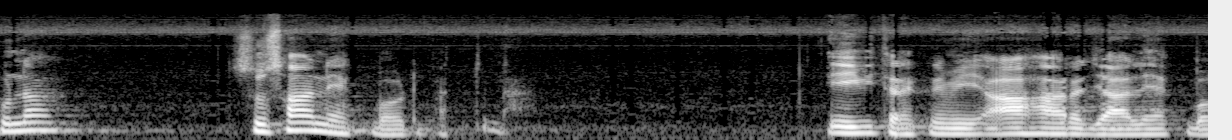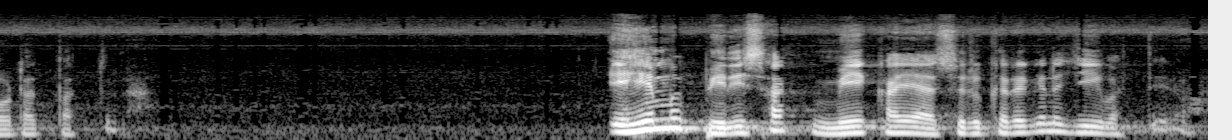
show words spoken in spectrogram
වුණා සුසානයක් බවට පත් වුණා. ඒ විතරක් නෙමේ ආහාර ජාලයක් බවටත් පත් වුණා. එහෙම පිරිසක් මේ අය ඇසුරු කරගෙන ජීවත්වෙනවා.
